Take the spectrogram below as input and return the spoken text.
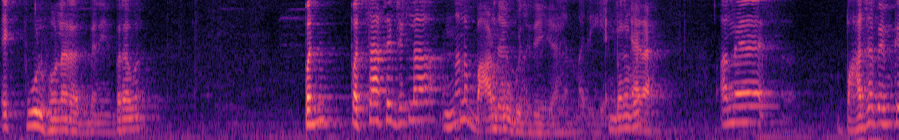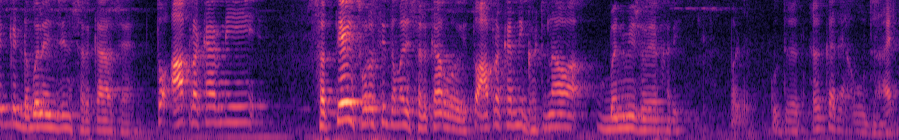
એક પુલ હોનારત બની બરાબર? પચાસેક જેટલા નાના બાળકો ગુજરી ગયા બરાબર? અને ભાજપ એમ કે ડબલ એન્જિન સરકાર છે. તો આ પ્રકારની સત્યાવીસ વર્ષથી તમારી સરકાર હોય તો આ પ્રકારની ઘટના બનવી જોઈએ ખરી. પણ કુદરત ન કરે આવું થાય.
